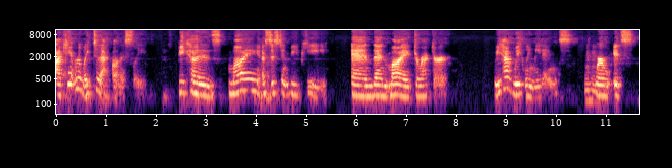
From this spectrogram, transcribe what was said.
I can't relate to that honestly, because my assistant VP and then my director, we have weekly meetings Mhm. where it's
